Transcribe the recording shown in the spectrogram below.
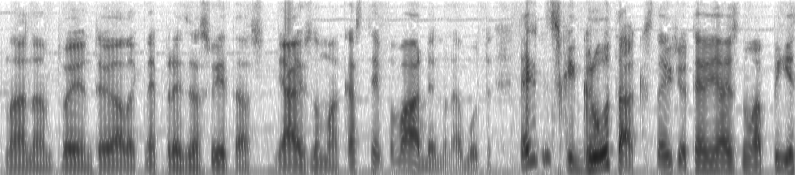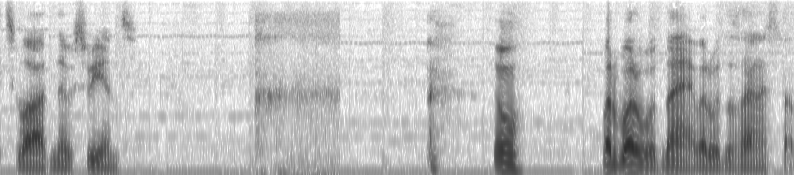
Lēnām to jau jāliek nepareizās vietās. Jāizdomā, kas tie pa vārdiem varētu būt. Tehniski grūtāk, es teiktu, jo tev jāizdomā pieci vārdi, nevis viens. Nu, var, varbūt nē, varbūt tas ir tā.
